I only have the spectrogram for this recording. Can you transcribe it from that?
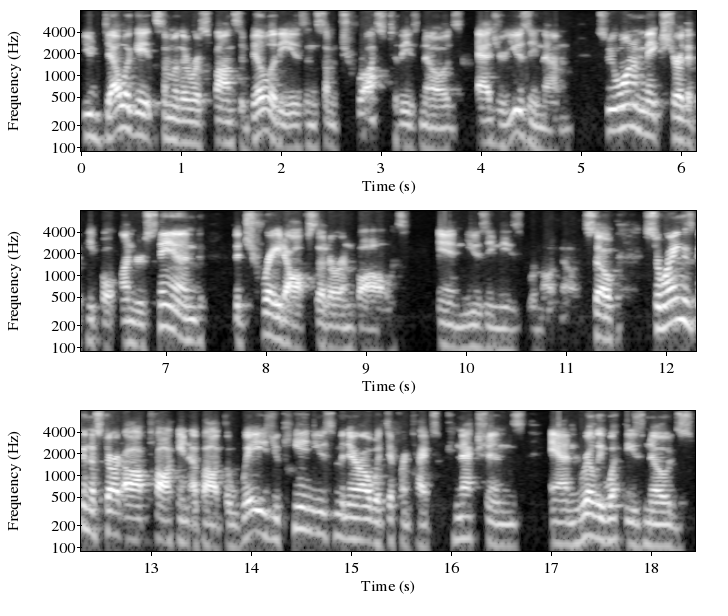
you delegate some of the responsibilities and some trust to these nodes as you're using them. So we want to make sure that people understand the trade-offs that are involved in using these remote nodes. So Sarang is going to start off talking about the ways you can use Monero with different types of connections and really what these nodes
